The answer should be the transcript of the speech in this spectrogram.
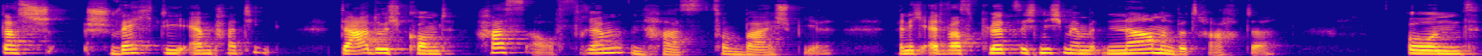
das schwächt die Empathie. Dadurch kommt Hass auf, Fremdenhass zum Beispiel. Wenn ich etwas plötzlich nicht mehr mit Namen betrachte und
